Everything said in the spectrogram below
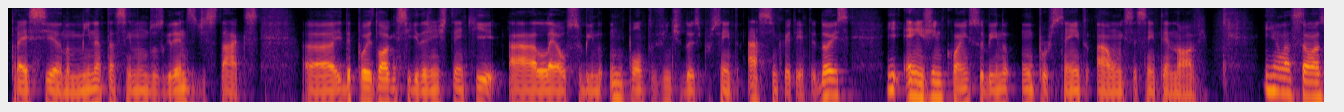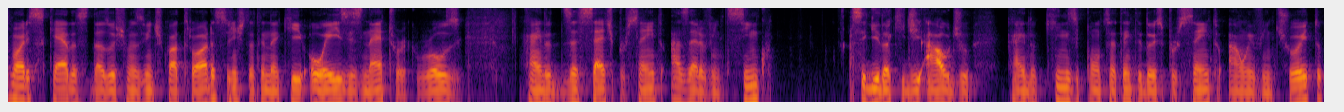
para esse ano. Mina está sendo um dos grandes destaques. Uh, e depois, logo em seguida, a gente tem aqui a Leo subindo 1,22% a 5,82% e Engine Coin subindo 1% a 1,69%. Em relação às maiores quedas das últimas 24 horas, a gente está tendo aqui Oasis Network, Rose, caindo 17% a 0,25%, seguido aqui de áudio caindo 15,72% a 1,28%.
